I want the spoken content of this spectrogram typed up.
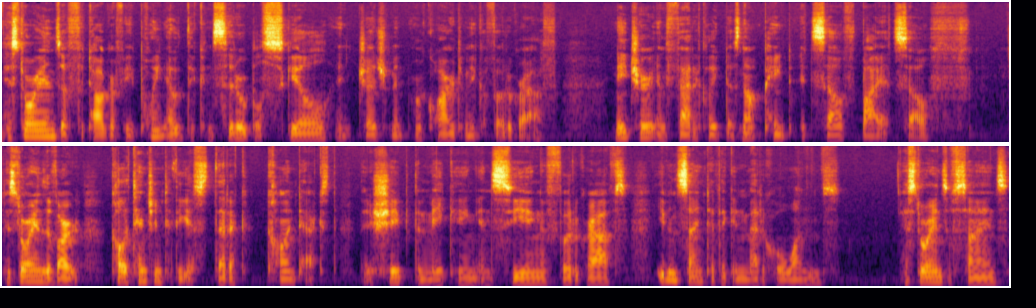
Historians of photography point out the considerable skill and judgment required to make a photograph. Nature emphatically does not paint itself by itself. Historians of art call attention to the aesthetic context that shaped the making and seeing of photographs, even scientific and medical ones. Historians of science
